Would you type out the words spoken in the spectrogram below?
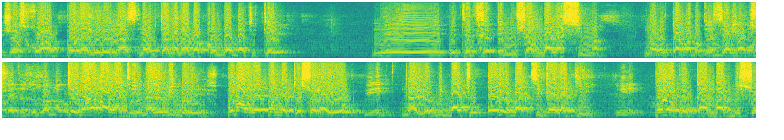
je crois mpo na lelo na otanga na bakombo ya bato te peut-être émission mbala nsima nakotanga bakomba batu te nabanga te nalobi boye mpo na korepondre question na yo nalobi batu oyo batikalaki mpo na kokamba biso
